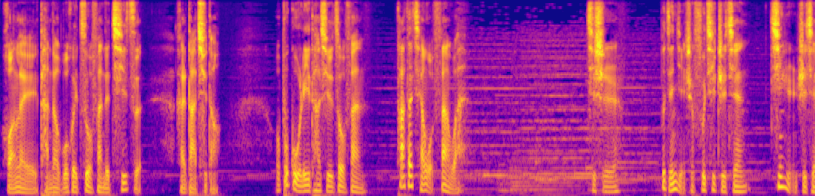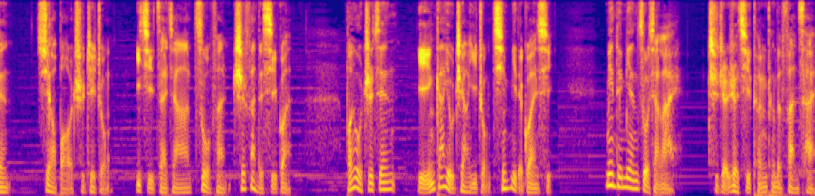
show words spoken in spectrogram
黄磊谈到不会做饭的妻子，还打趣道：“我不鼓励他学做饭，怕他抢我饭碗。”其实，不仅仅是夫妻之间、亲人之间，需要保持这种一起在家做饭吃饭的习惯，朋友之间。也应该有这样一种亲密的关系，面对面坐下来，吃着热气腾腾的饭菜，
